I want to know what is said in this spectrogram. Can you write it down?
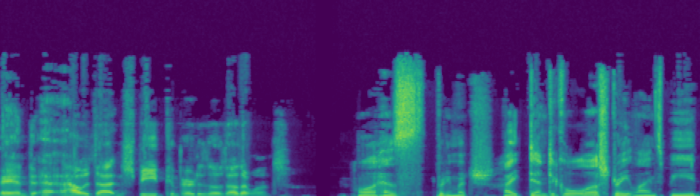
And how is that in speed compared to those other ones? Well, it has pretty much identical uh, straight line speed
